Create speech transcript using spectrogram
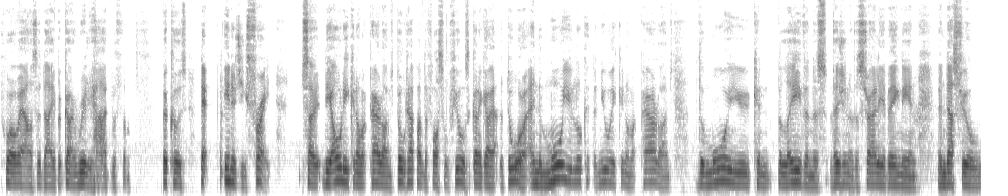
12 hours a day, but going really hard with them because that energy is free. So the old economic paradigms built up under fossil fuels are going to go out the door. And the more you look at the new economic paradigms, the more you can believe in this vision of Australia being the industrial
